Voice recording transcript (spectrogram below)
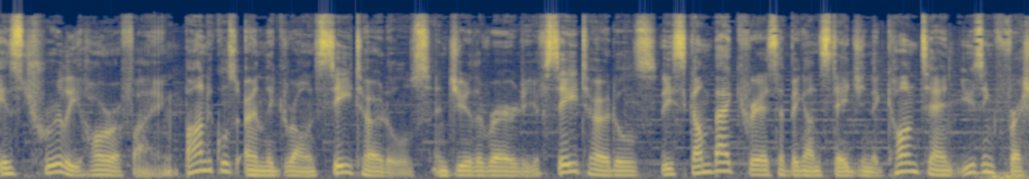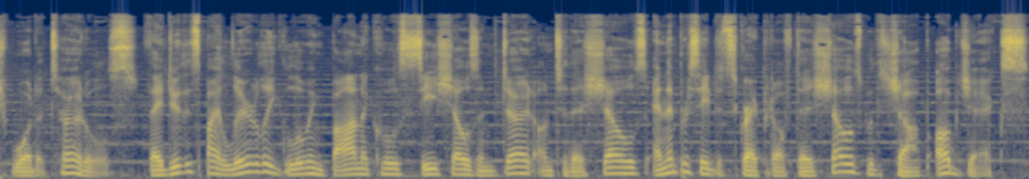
is truly horrifying. Barnacles only grow on sea turtles, and due to the rarity of sea turtles, these scumbag creators have begun staging the content using freshwater turtles. They do this by literally gluing barnacles, seashells, and dirt onto their shells, and then proceed to scrape it off their shells with sharp objects.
